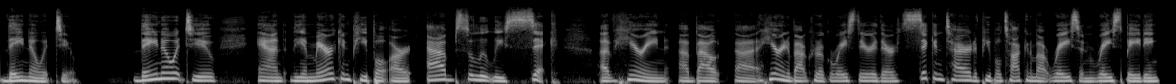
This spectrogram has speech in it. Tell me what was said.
they know it too. They know it too. And the American people are absolutely sick of hearing about uh, hearing about critical race theory. They're sick and tired of people talking about race and race baiting.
